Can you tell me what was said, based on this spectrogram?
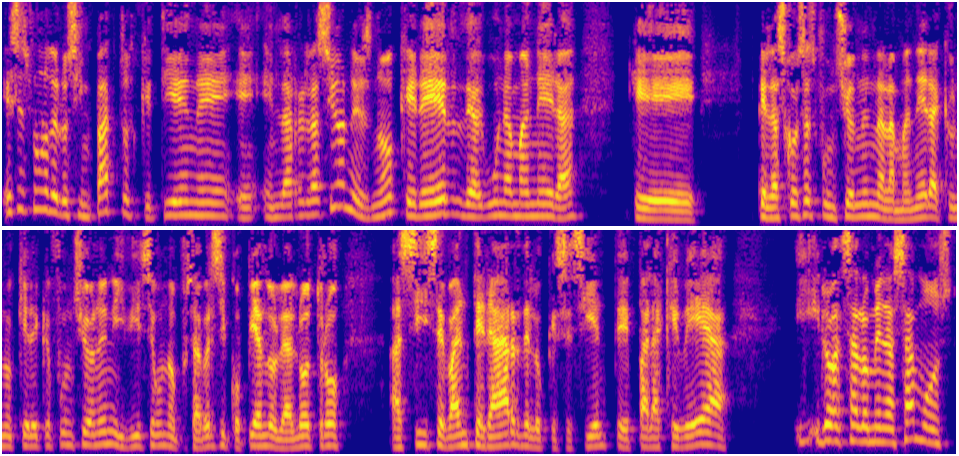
ese es uno de los impactos que tiene eh, en las relaciones, ¿no? Querer de alguna manera que, que las cosas funcionen a la manera que uno quiere que funcionen y dice uno, pues a ver si copiándole al otro, así se va a enterar de lo que se siente para que vea. Y, lo, hasta lo amenazamos,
